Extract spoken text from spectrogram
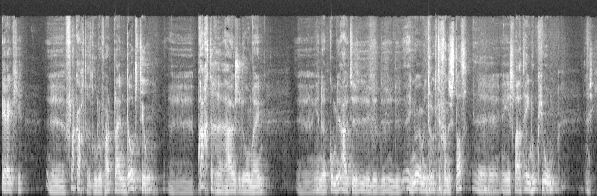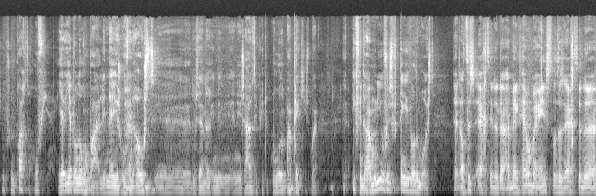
perkje. eh, vlak achter het Roelof Hartplein, doodstil. prachtige huizen eromheen. Eh, en dan kom je uit de, de, de, de enorme drukte van de stad. eh, en je slaat één hoekje om. En dan zit je op zo'n prachtig hofje. Je, je hebt er nog een paar. Linnaeushof Ja. in Oost. eh, er zijn er in, in, in Zuid heb je natuurlijk nog wel een paar plekjes. Maar ik vind de Harmoniehof is denk ik wel de mooiste. Ja, dat is echt inderdaad, daar ben ik het helemaal mee eens. Dat is echt de,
